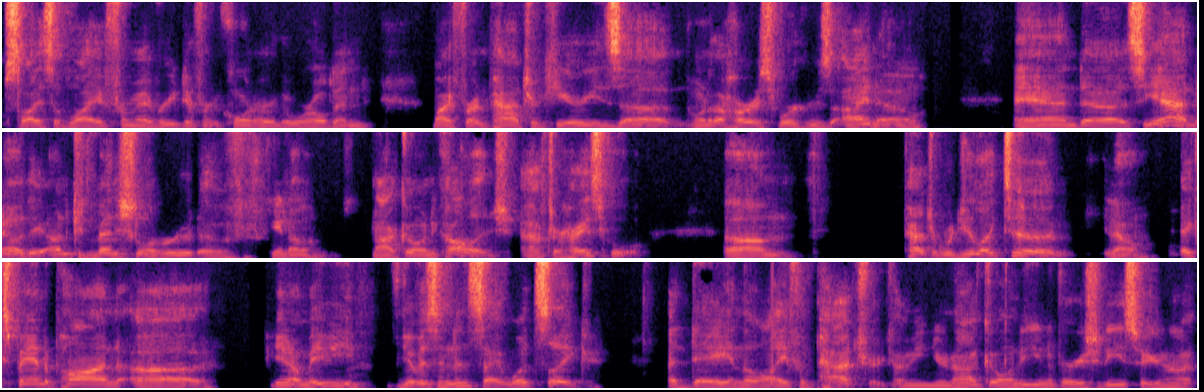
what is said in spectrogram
slice of life from every different corner of the world. And my friend Patrick here, he's uh, one of the hardest workers I know. And uh, so, yeah, no, the unconventional route of, you know, not going to college after high school. Um, Patrick, would you like to, you know, expand upon, uh, you know, maybe give us an insight? What's like a day in the life of Patrick? I mean, you're not going to university, so you're not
